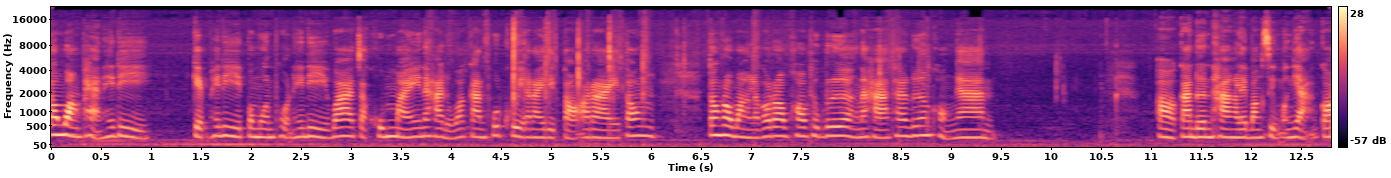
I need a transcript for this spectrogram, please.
ต้องวางแผนให้ดี เก็บให้ดีประมวลผลให้ดีว่าจะคุ้มไหมนะคะ หรือว่าการพูดคุยอะไรติดต่ออะไรต้องต้องระวังแล้วก็รอบคอบทุกเรื่องนะคะ ถ้าเรื่องของงาน การเดินทางอะไรบางสิ่งบางอย่าง ก็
